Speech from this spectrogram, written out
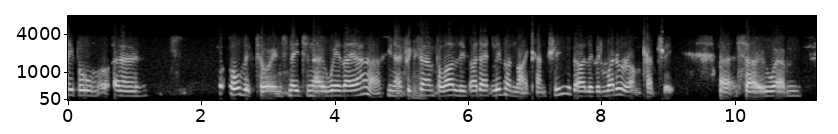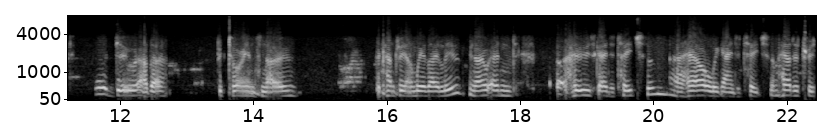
people uh, all Victorians need to know where they are. You know, for example, I live. I don't live on my country. I live in Wadawurrung country. Uh, so, um, do other Victorians know the country and where they live? You know, and uh, who's going to teach them? Uh, how are we going to teach them? How do tra-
